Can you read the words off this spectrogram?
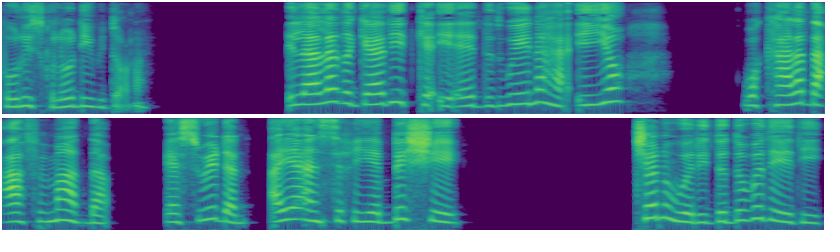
booliiska loo dhiibi doono. Ilaalada gaadiidka ee dadweynaha iyo wakaaladda caafimaadda ee sweden ayaa ansixiyey bishii januari toddobadeedii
